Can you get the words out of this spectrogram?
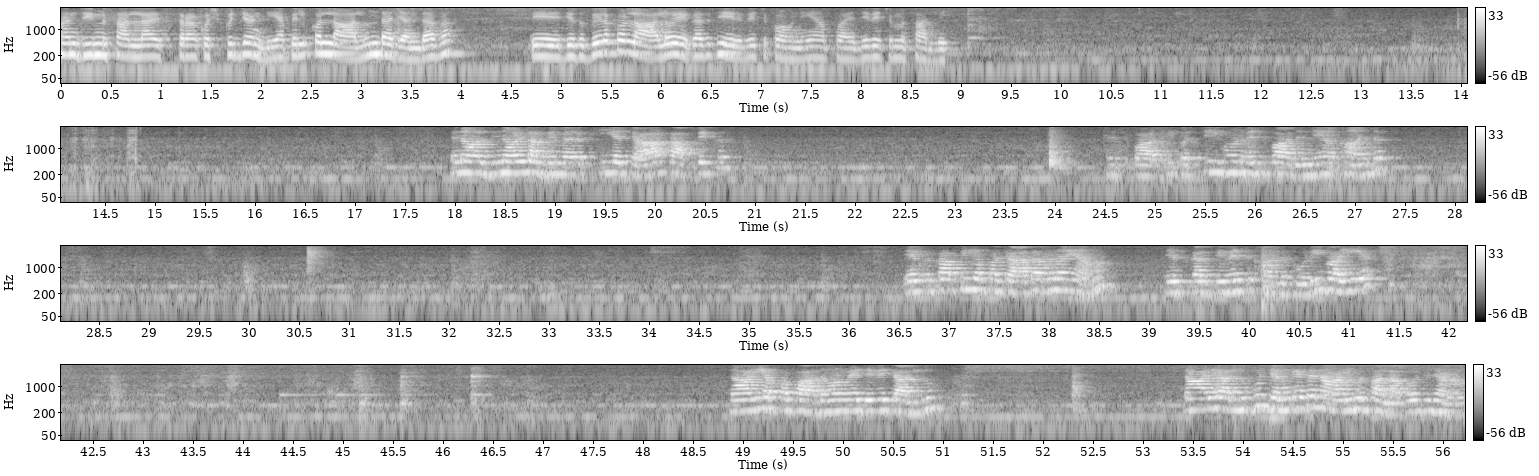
ਹਾਂਜੀ, ਮਸਾਲਾ ਇਸ ਤਰ੍ਹਾਂ ਕੁਛ ਭੁੱਜਣ ਡਿਆ ਬਿਲਕੁਲ ਲਾਲ ਹੁੰਦਾ ਜਾਂਦਾ ਵਾ। ਤੇ ਜਦੋਂ ਬਿਲਕੁਲ ਲਾਲ ਹੋਏਗਾ ਤੇ ਫਿਰ ਵਿੱਚ ਪਾਉਨੇ ਆ ਆਪਾਂ ਇਹਦੇ ਵਿੱਚ ਮਸਾਲੇ। ਤੇ ਨਾਲ ਦੀ ਨਾਲ ਲਾਗੇ ਮੈਂ ਰੱਖੀ ਆ ਚਾਹ, ਕੱਪ ਇੱਕ। ਵਿੱਚ ਪਾ ਦੀ ਬੱਤੀ, ਹੁਣ ਵਿੱਚ ਪਾ ਦਿੰਨੇ ਆ ਖੰਡ। ਇੱਕ ਕੱਪ ਆਪਾਂ ਚਾਹ ਦਾ ਬਣਾਇਆ ਵਾ, ਇਸ ਕਰਕੇ ਵਿੱਚ ਖੰਡ ਥੋੜੀ ਪਾਈ ਹੈ ਨਾਲ ਹੀ ਆਪਾਂ ਪਾ ਦੇਵਾਂਗੇ ਇਹਦੇ ਵਿੱਚ ਆਲੂ। ਨਾਲ ਹੀ ਆਲੂ ਭੁੱਜਣਗੇ ਤੇ ਨਾਲ ਹੀ ਮਸਾਲਾ ਭੁੱਜ ਜਾਣਾ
